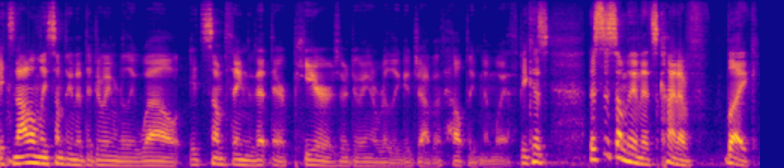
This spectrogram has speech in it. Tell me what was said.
it's not only something that they're doing really well, it's something that their peers are doing a really good job of helping them with. Because this is something that's kind of like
